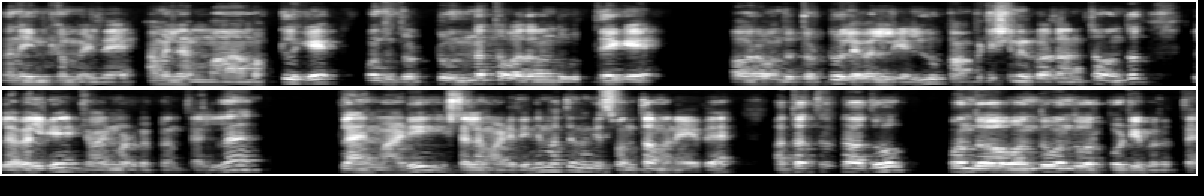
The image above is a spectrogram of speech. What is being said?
ನನ್ನ ಇನ್ಕಮ್ ಇದೆ. ಆಮೇಲೆ ನಮ್ಮ ಮಕ್ಕಳಿಗೆ ಒಂದು ದೊಡ್ಡ ಉನ್ನತವಾದ ಒಂದು ಹುದ್ದೆಗೆ ಅವರ ಒಂದು ದೊಡ್ಡ ಲೆವೆಲ್ ಎಲ್ಲೂ ಕಾಂಪಿಟೇಷನ್ ಇರೋದ ಅಂತ ಒಂದು ಲೆವೆಲ್ಗೆ ಜಾಯಿನ್ ಮಾಡ್ಬೇಕು ಅಂತ ಎಲ್ಲ ಪ್ಲಾನ್ ಮಾಡಿ ಇಷ್ಟೆಲ್ಲ ಮಾಡಿದೀನಿ ಮತ್ತೆ ನನಗೆ ಸ್ವಂತ ಮನೆ ಇದೆ. ಹತ್ತತ್ರ ಅದು ಒಂದು ಒಂದು, ಒಂದೂವರೆ ಕೋಟಿ ಬರುತ್ತೆ.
